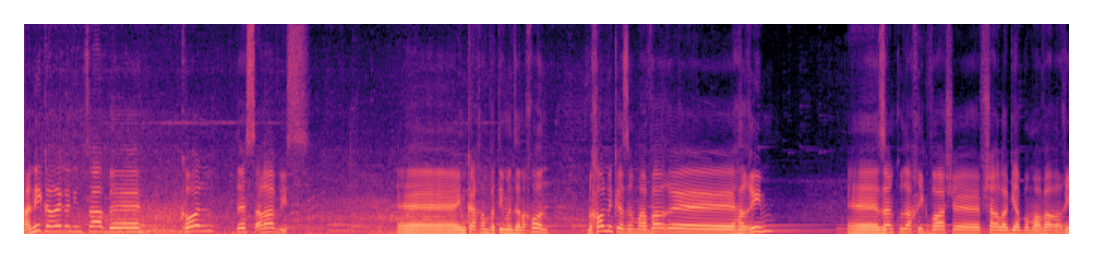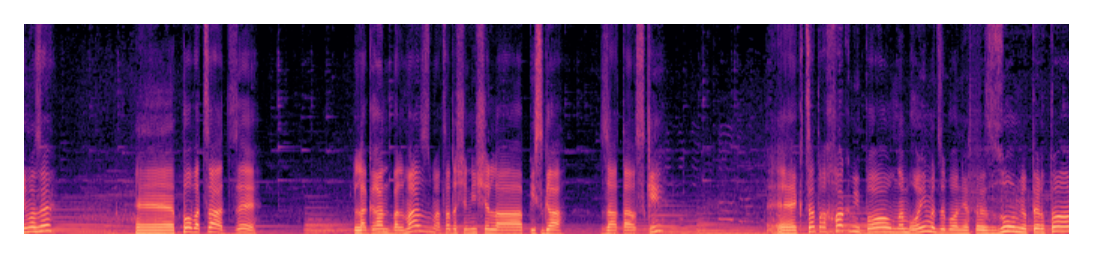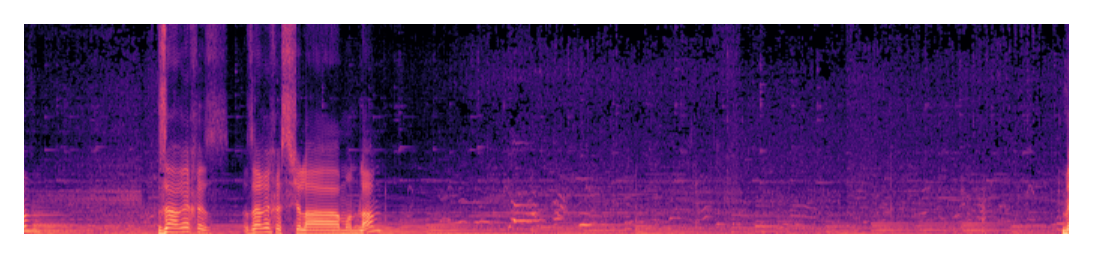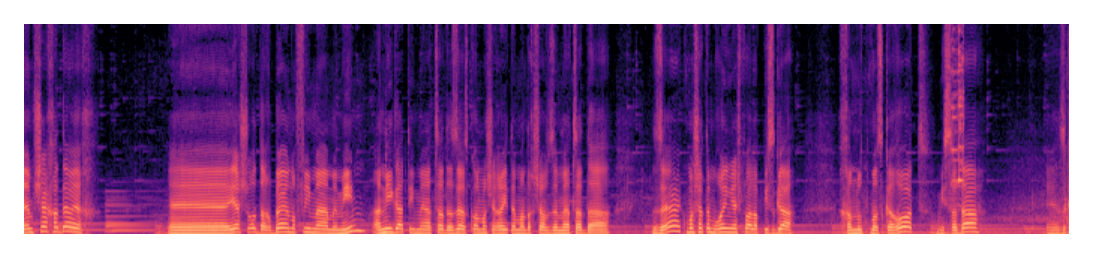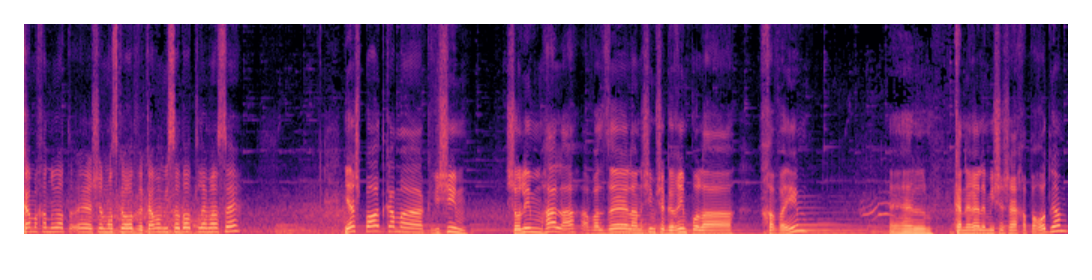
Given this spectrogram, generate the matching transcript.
אני כרגע נמצא בכל דס ערביס, אה, אם ככה מבטאים את זה נכון. בכל מקרה זה מעבר אה, הרים, אה, זה הנקודה הכי גבוהה שאפשר להגיע במעבר הרים הזה. פה בצד זה לגרנד בלמז, מהצד השני של הפסגה זה אתר סקי. קצת רחוק מפה, אמנם רואים את זה, בואו אני אעשה זום יותר טוב. זה הרכס, זה הרכס של המונבלן. בהמשך הדרך אה, יש עוד הרבה נופים מהממים. אני הגעתי מהצד הזה, אז כל מה שראיתם עד עכשיו זה מהצד הזה. כמו שאתם רואים, יש פה על הפסגה חנות מזכרות, מסעדה. אה, זה כמה חנויות אה, של מזכרות וכמה מסעדות למעשה. יש פה עוד כמה כבישים שעולים הלאה, אבל זה לאנשים שגרים פה לחוואים. כנראה למי ששייך הפרות גם.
